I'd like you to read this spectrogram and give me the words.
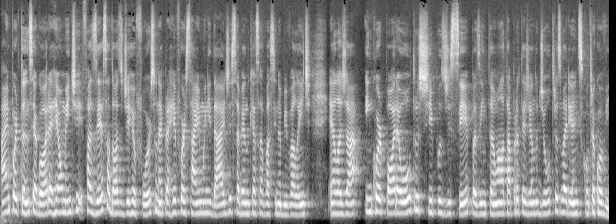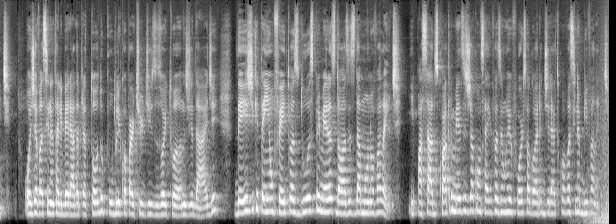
A importância agora é realmente fazer essa dose de reforço, né, para reforçar a imunidade, sabendo que essa vacina bivalente ela já incorpora outros tipos de cepas, então ela está protegendo de outras variantes contra a Covid. Hoje a vacina está liberada para todo o público a partir de 18 anos de idade, desde que tenham feito as duas primeiras doses da monovalente. E passados quatro meses já consegue fazer um reforço agora direto com a vacina bivalente.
